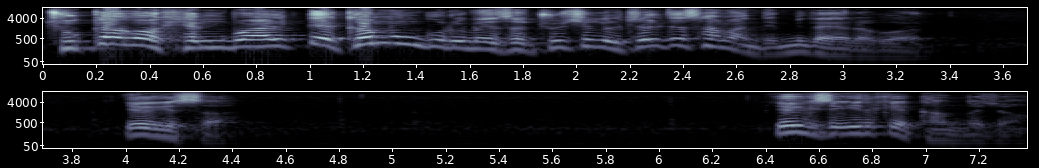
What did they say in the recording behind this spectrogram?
주가가 횡보할 때 검은 구름에서 주식을 절대 사면 안 됩니다, 여러분. 여기서 여기서 이렇게 간 거죠.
